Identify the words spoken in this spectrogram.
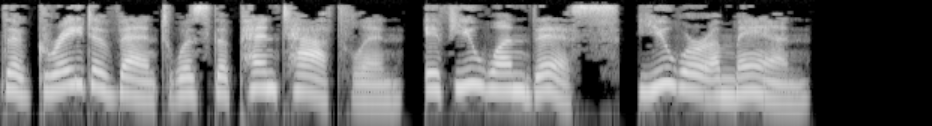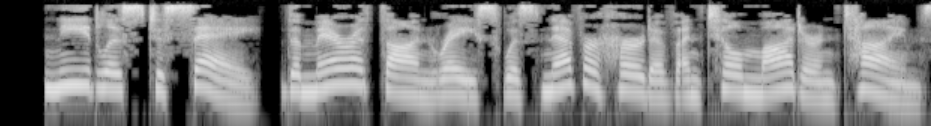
The great event was the pentathlon, if you won this, you were a man, Needless to say, the marathon race was never heard of until modern times,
